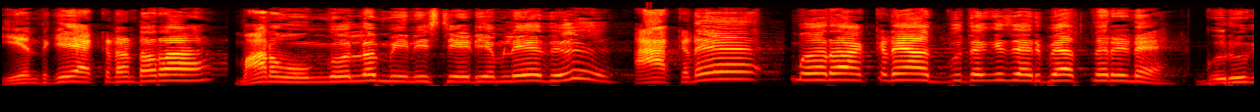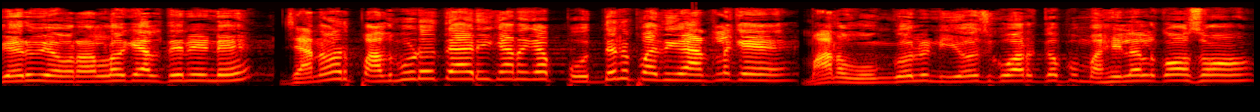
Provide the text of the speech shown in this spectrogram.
ఇంతకీ ఎక్కడంటారా? మన ఒంగోలులో మినీ స్టేడియం లేదు. అక్కడే మరి అక్కడే అద్భుతంగా జరిపేస్తున్నారండి. గురుగారు వివరాల్లోకి వెళ్తేనండి. జనవరి పదమూడో తారీఖు అనగా పొద్దున పది గంటలకే మన ఒంగోలు నియోజకవర్గపు మహిళల కోసం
